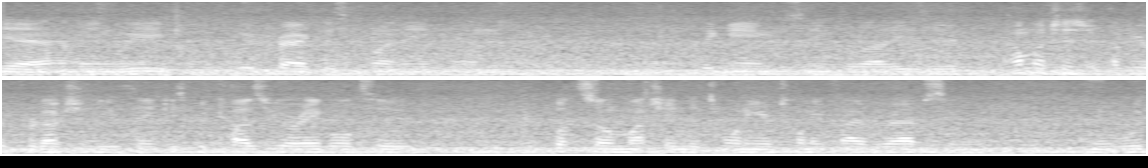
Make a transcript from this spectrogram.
yeah, I mean, we we practice plenty, game seems a lot easier. How much is, of your production do you think is because you were able to put so much into 20 or 25 reps? And would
